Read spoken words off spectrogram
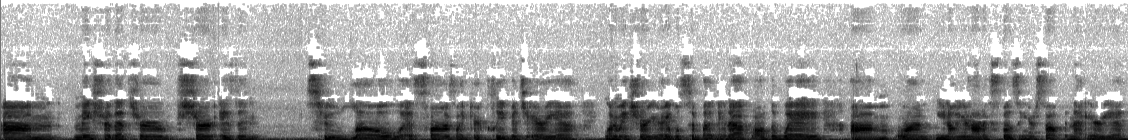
Um, make sure that your shirt isn't too low as far as like your cleavage area. You want to make sure you're able to button it up all the way, um, or you know you're not exposing yourself in that area.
